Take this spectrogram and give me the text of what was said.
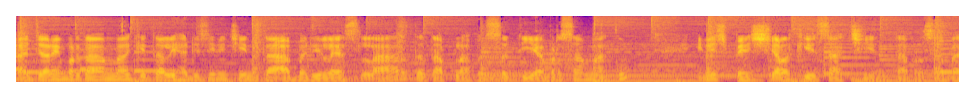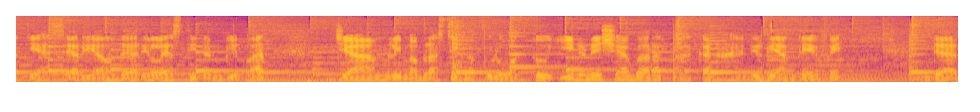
Acara yang pertama kita lihat di sini Cinta Abadi Leslar Tetaplah setia bersamaku ini spesial kisah cinta persahabat ya serial dari Lesti dan Bilar Jam 15.30 waktu Indonesia Barat akan hadir di Antv. Dan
